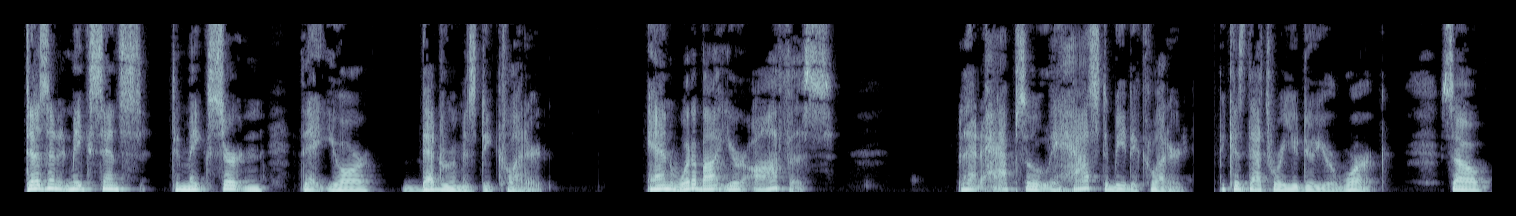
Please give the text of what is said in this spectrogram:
Doesn't it make sense to make certain that your bedroom is decluttered? And what about your office? That absolutely has to be decluttered because that's where you do your work. So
